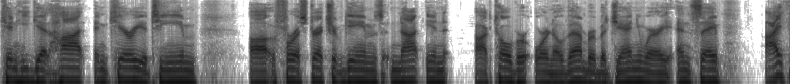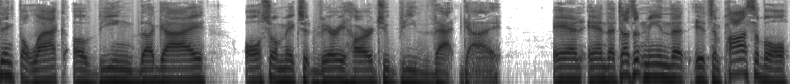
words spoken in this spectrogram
can he get hot and carry a team uh, for a stretch of games, not in October or November, but January, and say, I think the lack of being the guy also makes it very hard to be that guy. And and that doesn't mean that it's impossible,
